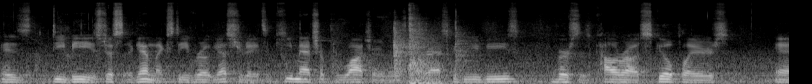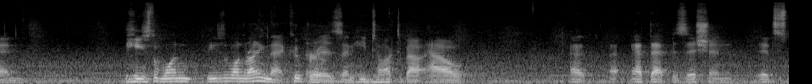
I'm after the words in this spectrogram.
his DBs, just again, like Steve wrote yesterday, it's a key matchup to watch. Are those Nebraska DBs versus Colorado skill players? And he's the one. He's the one running that. Cooper is, and he talked about how at, at that position, it's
